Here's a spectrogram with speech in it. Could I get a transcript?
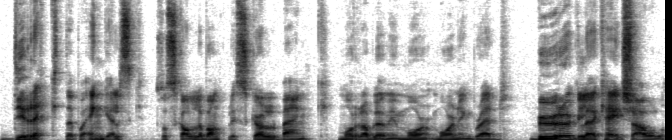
direkte på engelsk. Så skallebank blir skullbank, morra blir mor morning bread, burugle cage owl,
